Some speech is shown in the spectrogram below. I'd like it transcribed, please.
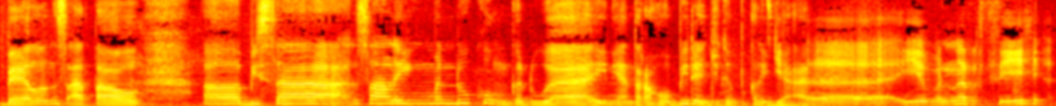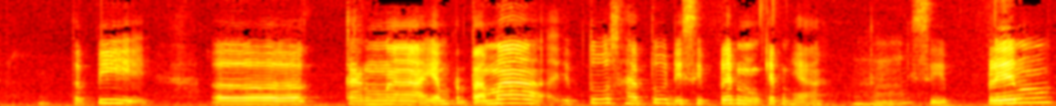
balance atau uh, bisa saling mendukung kedua ini antara hobi dan juga pekerjaan. Eh, iya bener sih tapi eh, karena yang pertama itu satu disiplin mungkin ya Mhm. disiplin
